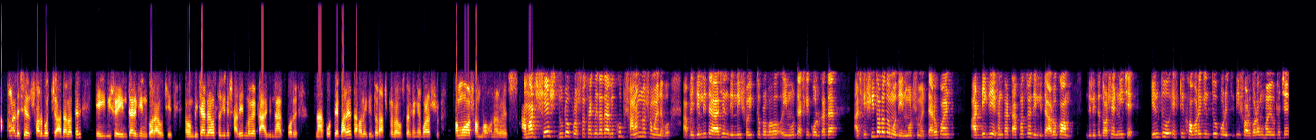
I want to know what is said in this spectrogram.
বাংলাদেশের সর্বোচ্চ আদালতের এই বিষয়ে ইন্টারভিন করা উচিত। এবং বিচার ব্যবস্থা যদি স্বাধীনভাবে কাজ না করে, না করতে পারে, তাহলে কিন্তু রাষ্ট্র ব্যবস্থা ভেঙে পড়ার সমূহ সম্ভাবনা রয়েছে। আমার শেষ দুটো প্রশ্ন থাকবে, দাদা। আমি খুব সামান্য সময় নেব। আপনি দিল্লিতে আছেন, দিল্লির শৈত্য প্রবাহ এই মুহূর্তে আজকে কলকাতা, আজকে শীতলতম দিন মরশুমের তেরো পয়েন্ট আট ডিগ্রি এখানকার তাপমাত্রা দিল্লিতে আরও কম, দিল্লিতে দশের নিচে। কিন্তু একটি খবরে কিন্তু পরিস্থিতি সরগরম হয়ে উঠেছে।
